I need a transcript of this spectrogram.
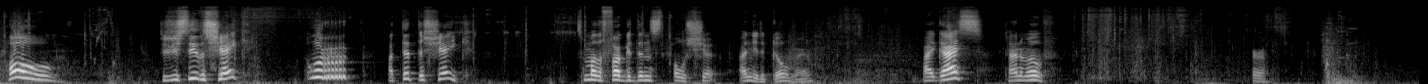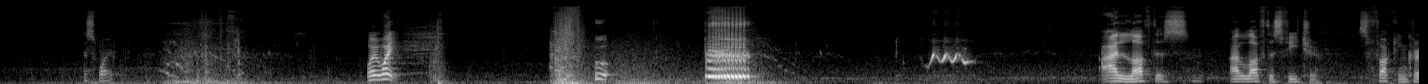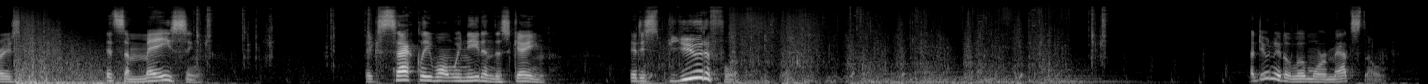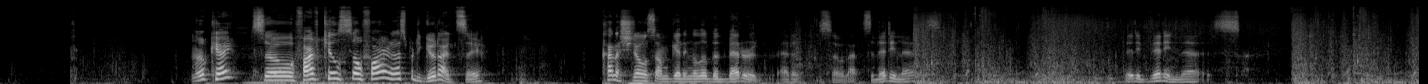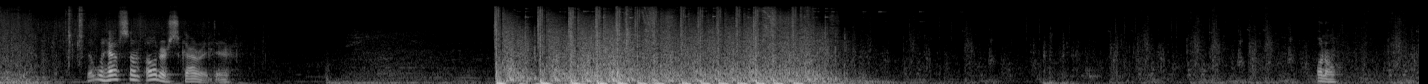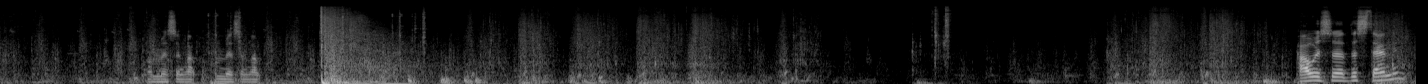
Oh! Did you see the shake? I did the shake. This motherfucker didn't. oh shit! I need to go, man. All right, guys, time to move. Here. This way. Wait, wait. I love this. I love this feature. It's fucking crazy. It's amazing. Exactly what we need in this game. It is beautiful. I do need a little more mats though. Okay, so five kills so far. That's pretty good, I'd say kind of shows I'm getting a little bit better at it, so that's very nice. Very, very nice. Then we have some other sky right there. Oh no. I'm messing up, I'm messing up. How is uh, this standing?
